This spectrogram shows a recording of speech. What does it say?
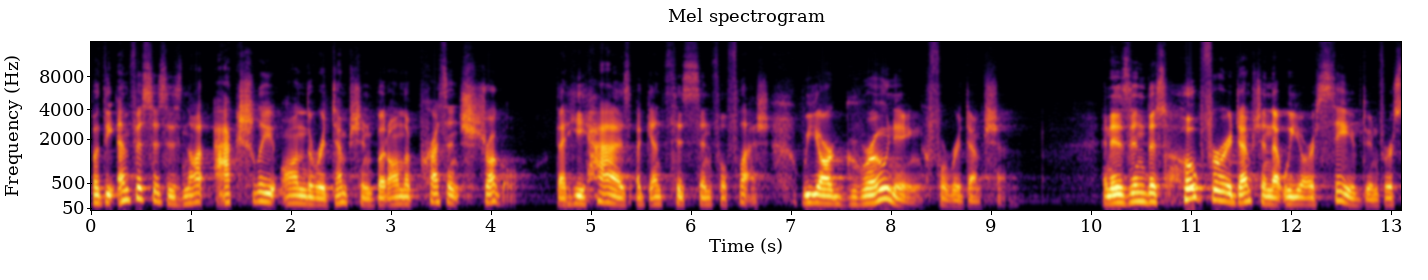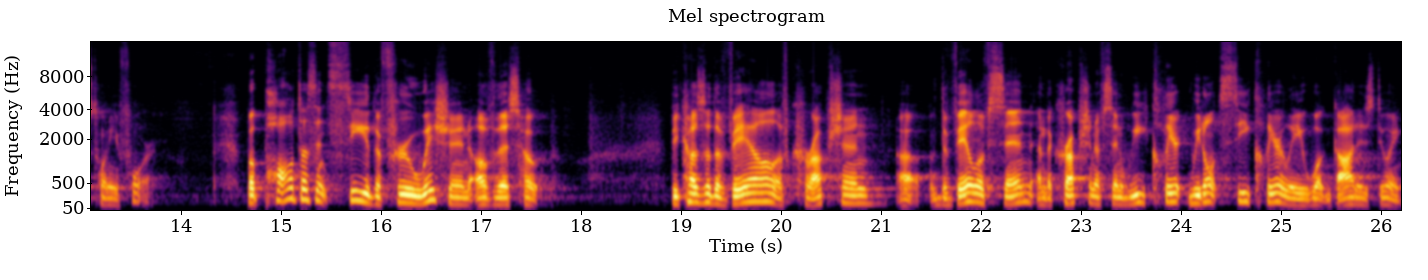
But the emphasis is not actually on the redemption, but on the present struggle that he has against his sinful flesh. We are groaning for redemption. And it is in this hope for redemption that we are saved in verse 24. But Paul doesn't see the fruition of this hope because of the veil of corruption, uh, the veil of sin and the corruption of sin, we, clear, we don't see clearly what God is doing.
